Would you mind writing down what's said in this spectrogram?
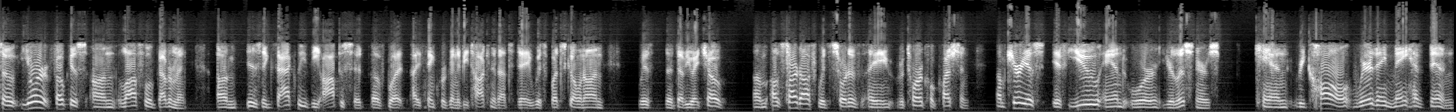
So your focus on lawful government um, is exactly the opposite of what I think we're going to be talking about today with what's going on with the WHO. Um, I'll start off with sort of a rhetorical question. I'm curious if you and or your listeners can recall where they may have been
